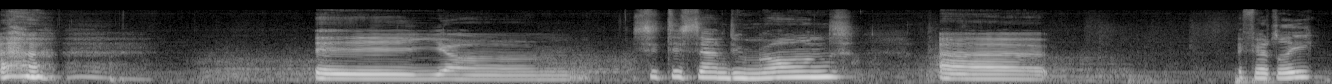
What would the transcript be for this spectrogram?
et citoyen du monde, euh, Frédéric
